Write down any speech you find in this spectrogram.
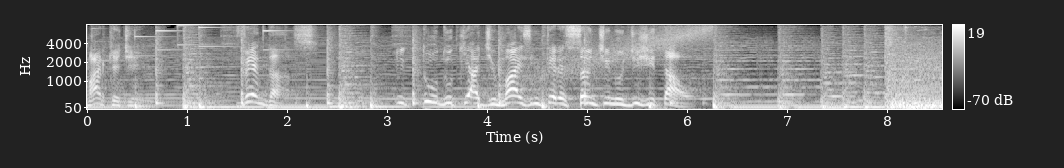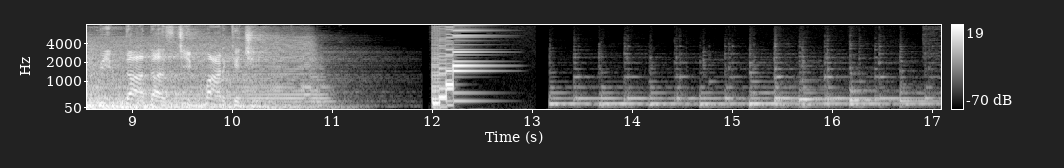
marketing, vendas e tudo o que há de mais interessante no digital. Pitadas de marketing.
